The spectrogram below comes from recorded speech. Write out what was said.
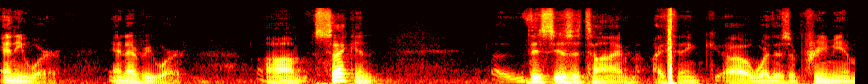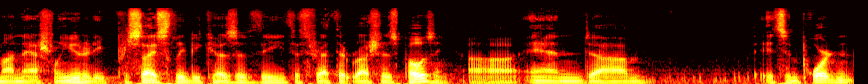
anywhere and everywhere. Um, second, this is a time, I think, uh, where there's a premium on national unity, precisely because of the, the threat that Russia is posing. Uh, and um, it's important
